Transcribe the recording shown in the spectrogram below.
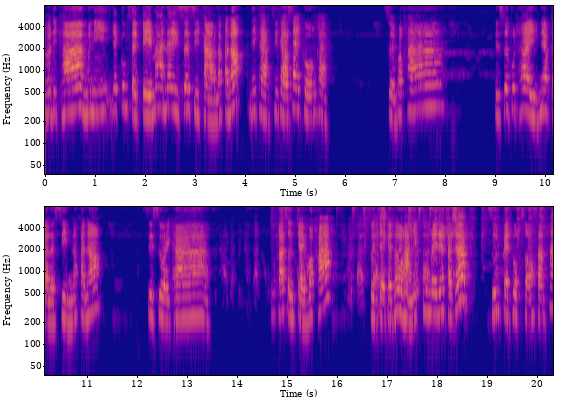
สวัสดีค่ะมื้อนี้ยายกุ้มใส่เปมาในเสื้อสีขาวนะคะเนาะนี่ค่ะ สีขาวไส้โค้งค่ะ สวยปะคะเป็นเสื้อผู้ไทยแนวกาลสินนะคะเนาะสวยๆค่ะ ลูกค้าสนใจปะคะ สนใจกระโทรหายายกุ้มเลยเด้อค่ะเด้อศูนย์แปดหกสองสามห้า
